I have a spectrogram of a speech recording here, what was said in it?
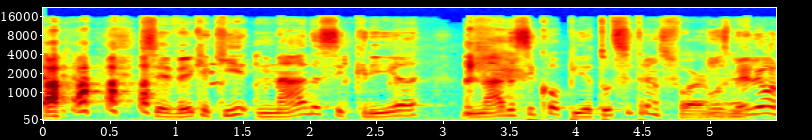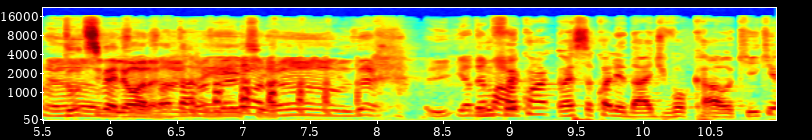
Você vê que aqui nada se cria Nada se copia, tudo se transforma. Nós né? melhoramos. Tudo se melhora. Nós Exatamente. melhoramos, né? E, e Não Ademar, foi com a- essa qualidade vocal aqui, que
